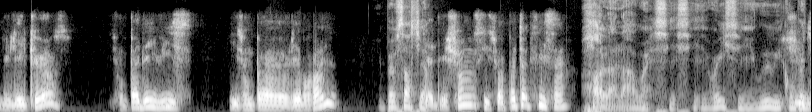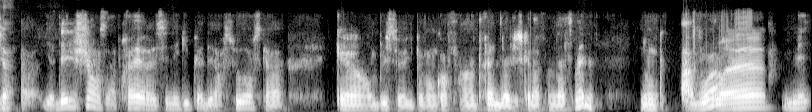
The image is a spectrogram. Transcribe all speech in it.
les Lakers, ils n'ont pas Davis, ils n'ont pas euh, LeBron. Ils peuvent sortir. Il y a des chances qu'ils ne soient pas top 6. Hein. Oh là là, ouais, c'est, oui, c'est, oui, oui, complètement. il y a des chances. Après, c'est une équipe qui a des ressources, qui a, en plus, euh, ils peuvent encore faire un trade là jusqu'à la fin de la semaine. Donc, à voir. Ouais, mais,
